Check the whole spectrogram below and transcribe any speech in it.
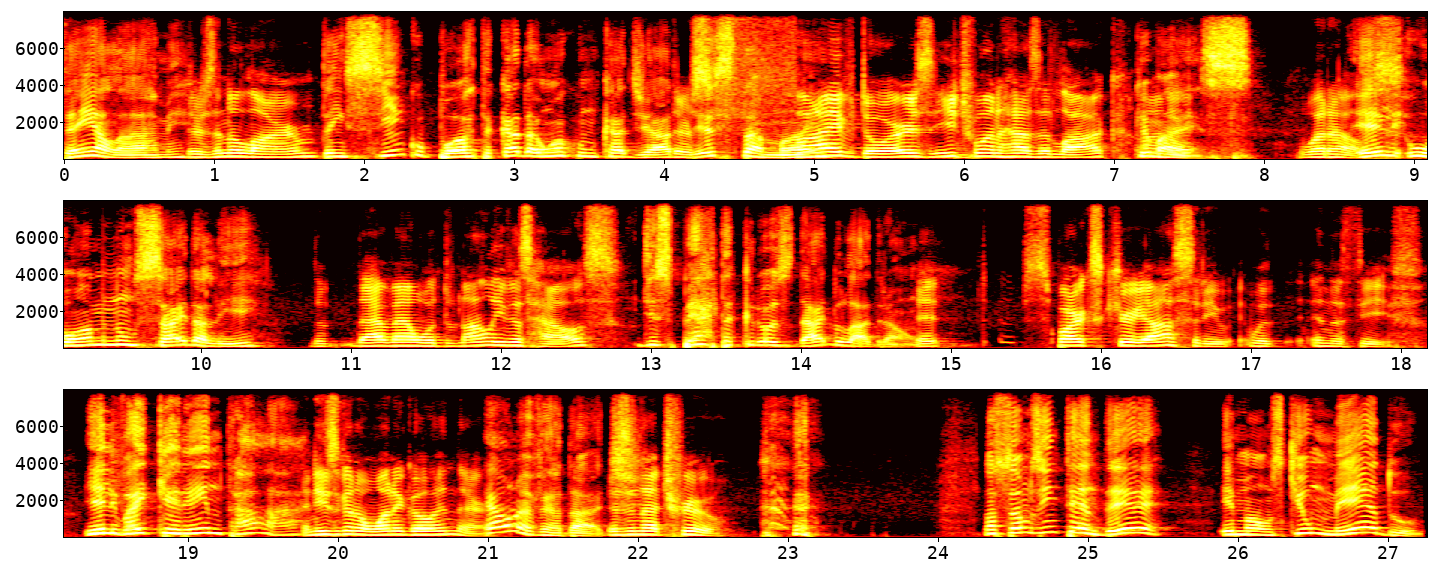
tem alarme, there's an alarm, tem cinco portas, cada uma com um cadeado there's desse tamanho. five doors, each one has a lock. Que it. mais? What else? Ele, o homem não sai dali. The, that man would not leave his house. Desperta a curiosidade do ladrão. It sparks curiosity with, in the thief. E ele vai querer entrar lá. And he's going to want to go in there. É ou não é verdade? Isn't that true? Nós precisamos entender, irmãos, que o medo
